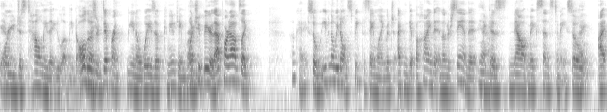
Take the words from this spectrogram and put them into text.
or you just tell me that you love me. All those Right. are different, you know, ways of communicating. Once Right. you figure that part out, it's like, okay, so even though we don't speak the same language, I can get behind it and understand it Yeah. because now it makes sense to me. So Right. I.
